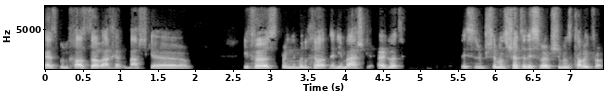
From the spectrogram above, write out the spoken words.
es ben chasav achar mashke. You first bring the mincha, then you mashke. Very good. This is Reb Shimon's shitta. This is where Reb Shimon's coming from.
